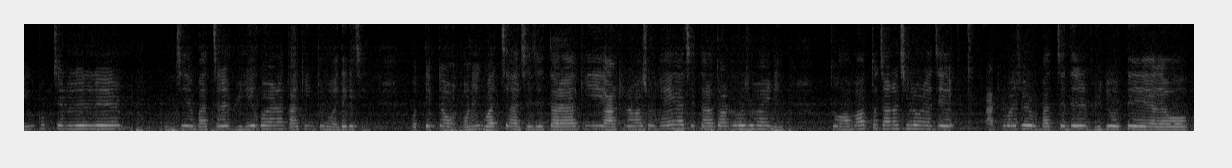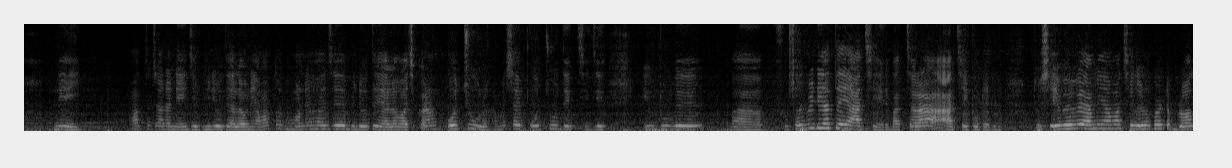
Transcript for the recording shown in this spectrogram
ইউটিউব চ্যানেলের যে বাচ্চারা ভিডিও করে না, তা কিন্তু নয়, দেখেছি। প্রত্যেকটা অনেক বাচ্চা আছে যে তারা কি আঠারো বছর হয়ে গেছে? তারা তো আঠারো বছর হয়নি। তো আমার তো জানা ছিল না যে আঠেরো বছর বাচ্চাদের ভিডিওতে অ্যালাও নেই। আমার তো জানা নেই যে ভিডিওতে অ্যালাও নেই। আমার তো মনে হয় যে ভিডিওতে অ্যালাও আছে। কারণ প্রচুর, হামেশাই প্রচুর দেখছি যে ইউটিউবে বা সোশ্যাল মিডিয়াতে আছে, বাচ্চারা আছে টোটালি তো সেইভাবে আমি আমার ছেলের উপর একটা ব্লগ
